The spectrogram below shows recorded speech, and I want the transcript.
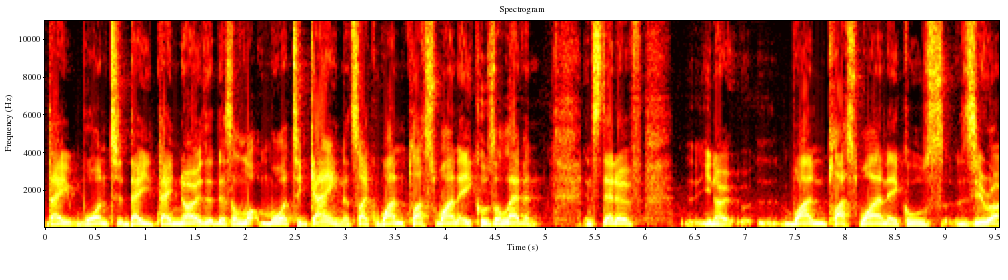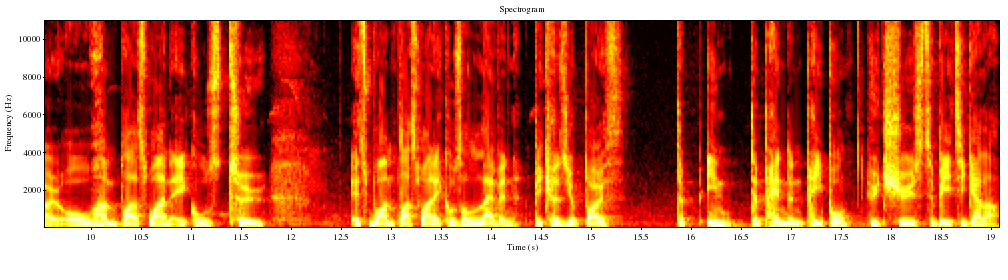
they want they they know that there's a lot more to gain. It's like 1 plus 1 equals 11 instead of you know 1 plus 1 equals 0 or 1 plus 1 equals 2 it's 1 plus 1 equals 11 because you're both independent people who choose to be together.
